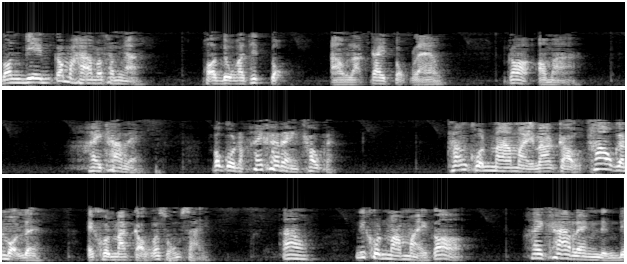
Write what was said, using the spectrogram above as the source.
ตอนเย็นก็มาพามาทำงาน พอดวงอาทิตย์ตก เอาละใกล้ตกแล้ว ก็เอามา ให้ค่าแรง ปรากฏให้ค่าแรงเท่ากัน ทั้งคนมาใหม่มาเก่าเท่ากันหมดเลยไอ้คนมาเก่าก็สงสัยอ้าวนี่คนมาใหม่ก็ให้ค่าแรงหนึ่งเด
